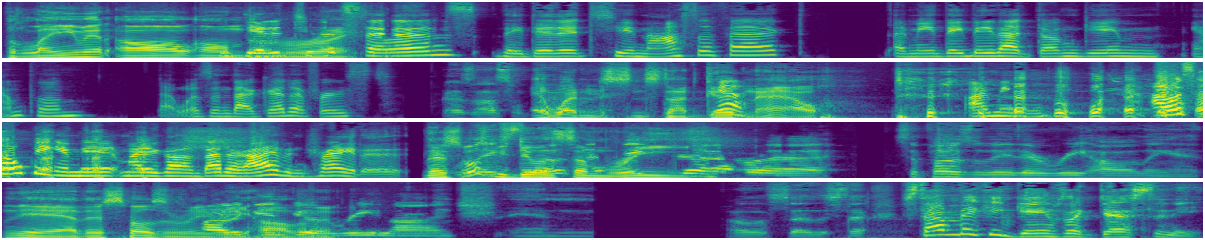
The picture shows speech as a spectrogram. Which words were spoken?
blame it all on they did the it to right. the Sims. They did it to Mass Effect. I mean, they made that dumb game Anthem. That wasn't that good at first. That was also. It wasn't. It's not good Yeah. now. I mean, I was hoping it may, might have gotten better. I haven't tried it. they're supposed to be doing some re. Uh, supposedly they're rehauling it. Yeah, they're supposed to re Probably gonna do a it. relaunch and all this other stuff. Stop making games like Destiny.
